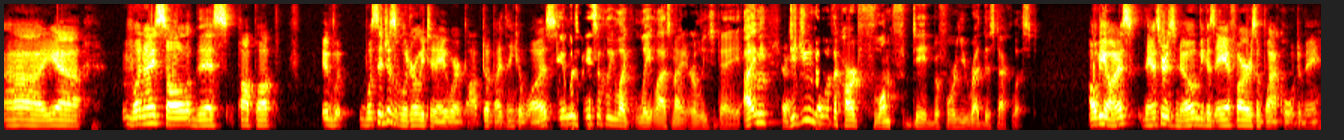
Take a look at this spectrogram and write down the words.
Uh, yeah. When I saw this pop up, it w- was it just literally today where it popped up. I think it was. It was basically like late last night, early today. I mean, Sure. did you know what the card Flumph did before you read this deck list? I'll be honest. The answer is no because AFR is a black hole to me.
